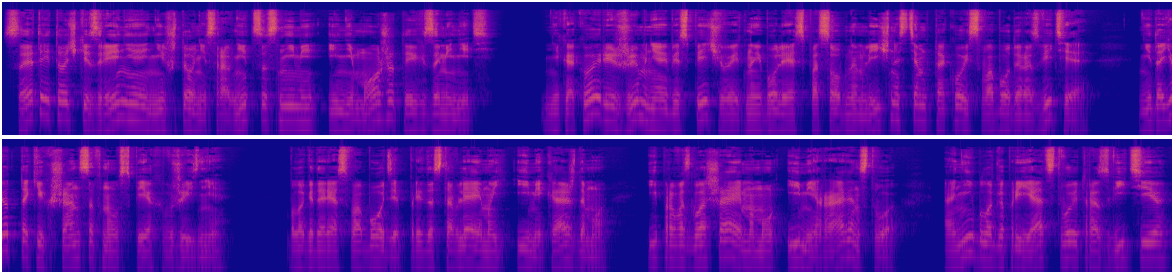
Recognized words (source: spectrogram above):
С этой точки зрения ничто не сравнится с ними и не может их заменить. Никакой режим не обеспечивает наиболее способным личностям такой свободы развития, не дает таких шансов на успех в жизни. благодаря свободе, предоставляемой ими каждому, и провозглашаемому ими равенству, они благоприятствуют развитию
